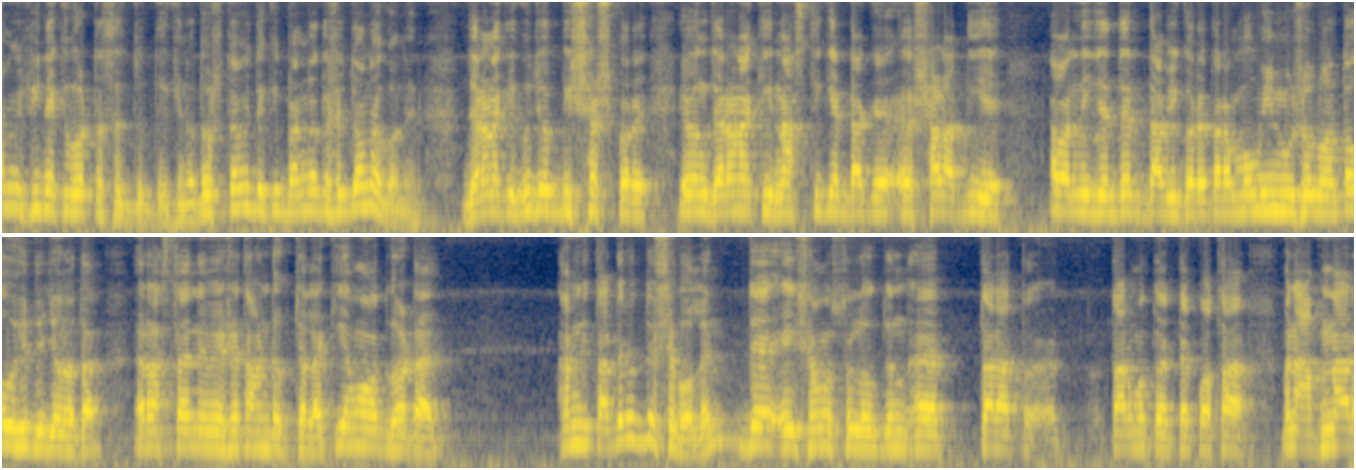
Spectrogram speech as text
আমি পিনাকি ভট্টাচার্য দেখি না, দোষ তো আমি দেখি বাংলাদেশের জনগণের। যারা নাকি গুজব বিশ্বাস করে এবং যারা নাকি নাস্তিকের ডাকে সাড়া দিয়ে আবার নিজেদের দাবি করে তারা মমিন মুসলমান, তৌহিদি জনতা, রাস্তায় নেমে এসে তাণ্ডব চালায়, কি আমানত ঘটায়? আপনি তাদের উদ্দেশ্যে বলেন যে এই সমস্ত লোকজন তারা তার মতো একটা কথা মানে আপনার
